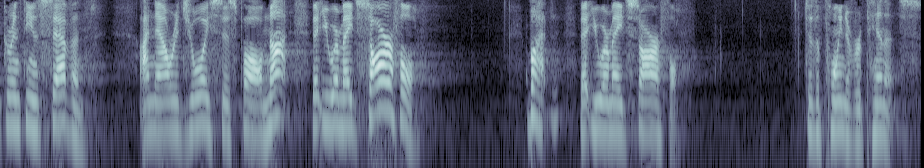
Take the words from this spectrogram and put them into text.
Corinthians 7. I now rejoice, says Paul, not that you were made sorrowful, but that you were made sorrowful to the point of repentance.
